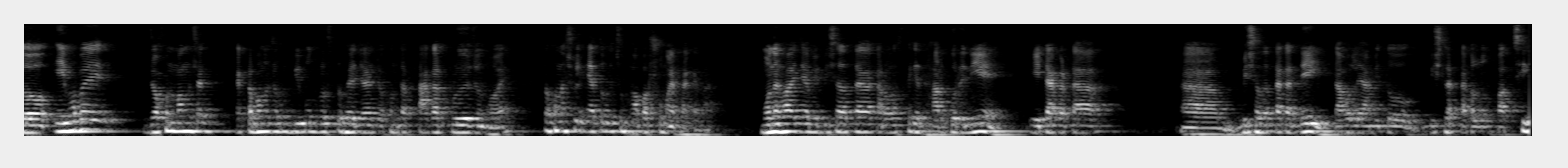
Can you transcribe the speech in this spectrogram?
তো এইভাবে যখন মানুষ একটা মানুষ যখন বিপদগ্রস্ত হয়ে যায়, যখন তার টাকার প্রয়োজন হয়, তখন আসলে এত কিছু ভাবার সময় থাকে না। মনে হয় যে আমি বিশ হাজার টাকা কারও কাছ থেকে ধার করে নিয়ে এই টাকাটা বিশ হাজার টাকা দেই, তাহলে আমি তো বিশ লাখ টাকা লোন পাচ্ছি,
